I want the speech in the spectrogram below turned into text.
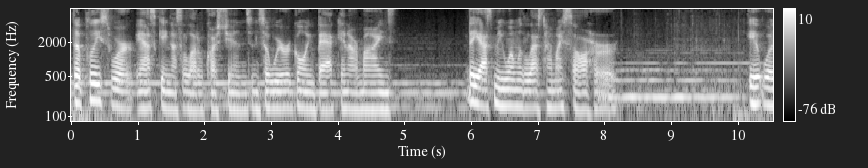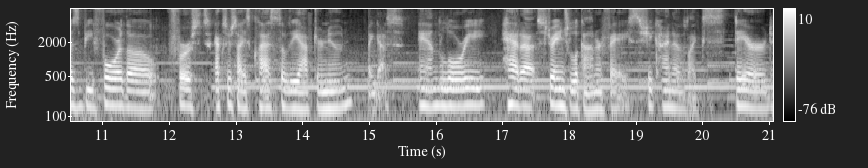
The police were asking us a lot of questions, and so we were going back in our minds. They asked me when was the last time I saw her. It was before the first exercise class of the afternoon, I guess. And Lori had a strange look on her face. She kind of like stared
